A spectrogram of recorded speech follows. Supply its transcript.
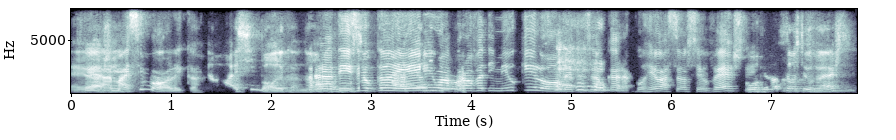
É, é a, gente... mais simbólica. É a mais simbólica. Não, o cara diz, eu ganhei uma prova de mil quilômetros. o cara correu a São Silvestre? Correu a São Silvestre.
